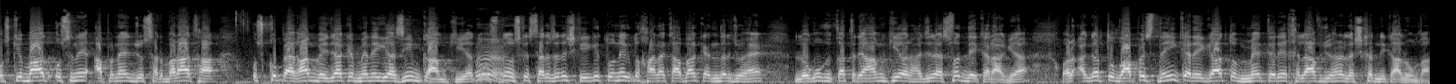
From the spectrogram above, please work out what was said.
اس کے بعد اس نے اپنے جو سربراہ تھا اس کو پیغام بھیجا کہ میں نے یہ عظیم کام کیا۔ تو اس نے اس کے سرزنش کی کہ تو نے ایک تو خانہ کعبہ کے اندر جو ہے لوگوں کے قتل عام کیا اور حجر اسود دے کر آ گیا۔ اور اگر تو واپس نہیں کرے گا تو میں تیرے خلاف جو ہے نا لشکر نکالوں گا۔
